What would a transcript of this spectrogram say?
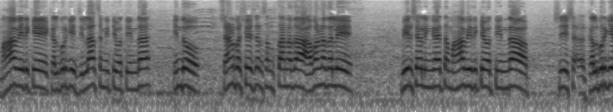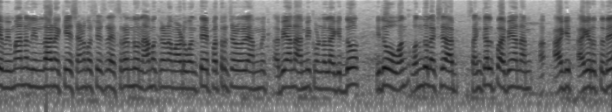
ಮಹಾವೇದಿಕೆ ಕಲಬುರಗಿ ಜಿಲ್ಲಾ ಸಮಿತಿ ವತಿಯಿಂದ ಇಂದು ಶರಣಬಸವೇಶ್ವರ ಸಂಸ್ಥಾನದ ಆವರಣದಲ್ಲಿ ವೀರಶೈವ ಲಿಂಗಾಯತ ಮಹಾವೇದಿಕೆ ವತಿಯಿಂದ ಶ್ರೀ ಶ ಕಲಬುರಗಿ ವಿಮಾನ ನಿಲ್ದಾಣಕ್ಕೆ ಶರಣಬಸವೇಶ್ವರ ಹೆಸರನ್ನು ನಾಮಕರಣ ಮಾಡುವಂತೆ ಪತ್ರ ಚಳವಳಿ ಹಮ್ಮಿ, ಅಭಿಯಾನ ಹಮ್ಮಿಕೊಳ್ಳಲಾಗಿದ್ದು, ಇದು ಒಂದು ಲಕ್ಷ ಸಂಕಲ್ಪ ಅಭಿಯಾನ ಆಗಿ, ಆಗಿರುತ್ತದೆ.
